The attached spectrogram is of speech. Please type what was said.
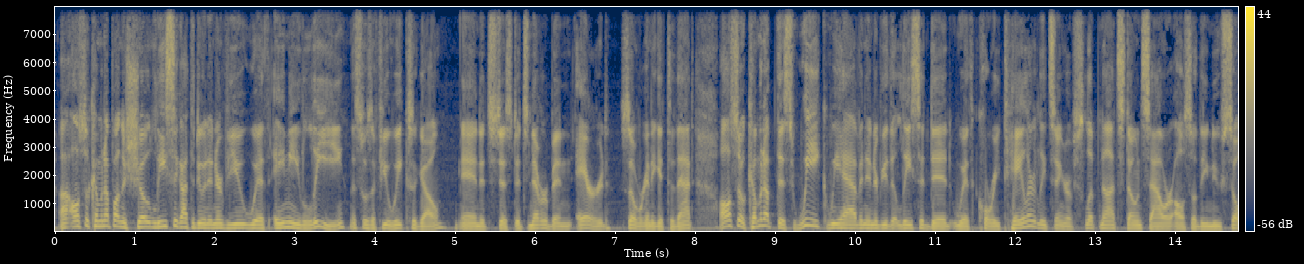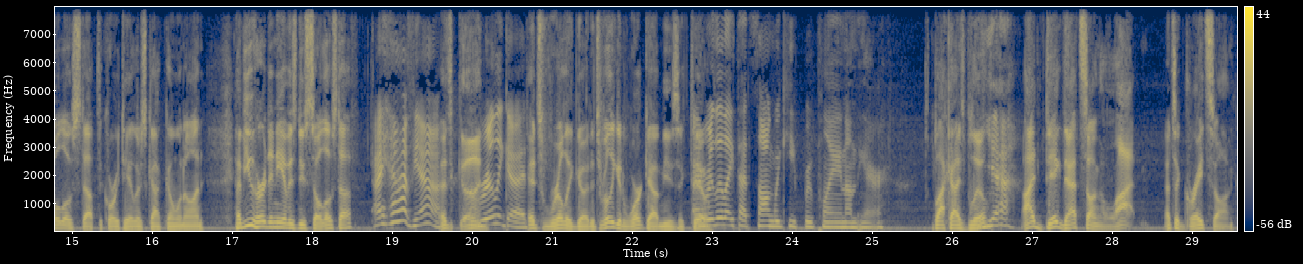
Uh, also, coming up on the show, Lisa got to do an interview with Amy Lee. This was a few weeks ago, and it's just, it's never been aired. So we're going to get to that. Also, coming up this week, we have an interview that Lisa did with Corey Taylor, lead singer of Slipknot, Stone Sour, also the new solo stuff that Corey Taylor's got going on. Have you heard any of his new solo stuff? I have, yeah. It's good. Really good. It's really good. It's really good workout music, too. I really like that song we keep replaying on the air. Black Eyes Blue? Yeah. I dig that song a lot. That's a great song.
